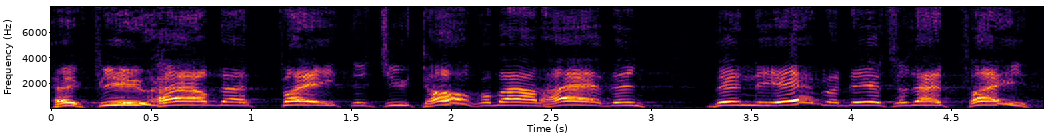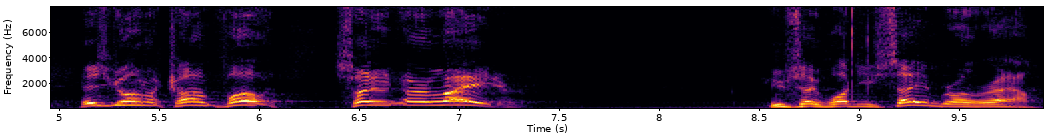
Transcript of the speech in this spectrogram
If you have that faith that you talk about having, then the evidence of that faith is going to come forth sooner or later. You say, What are you saying, Brother Al?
